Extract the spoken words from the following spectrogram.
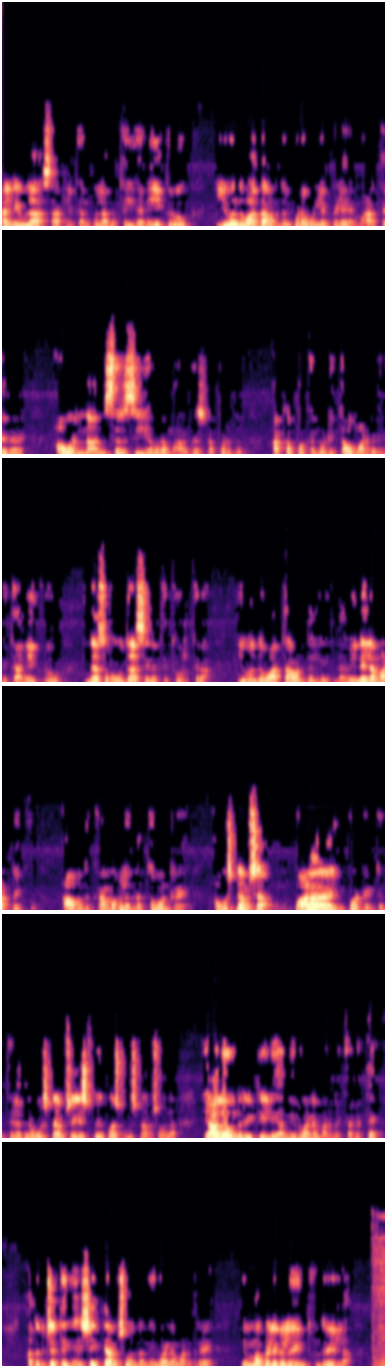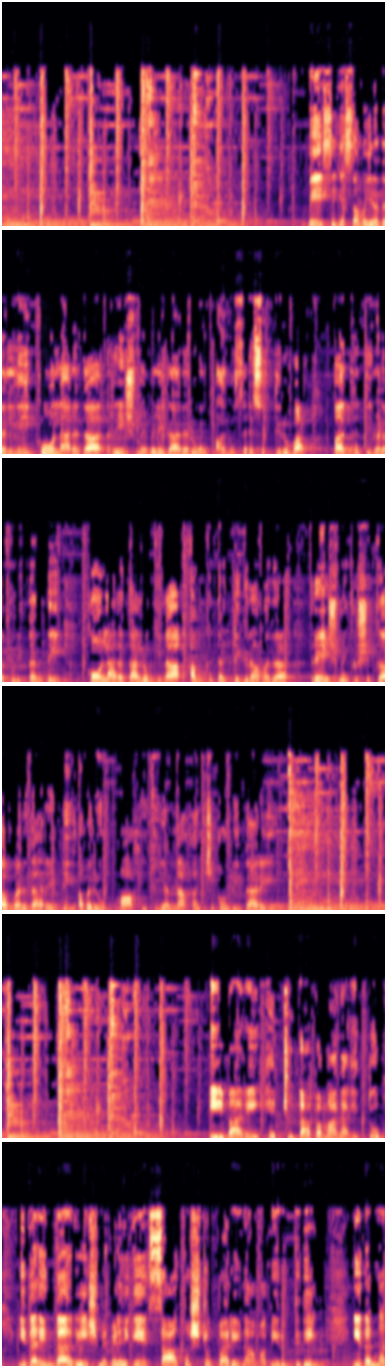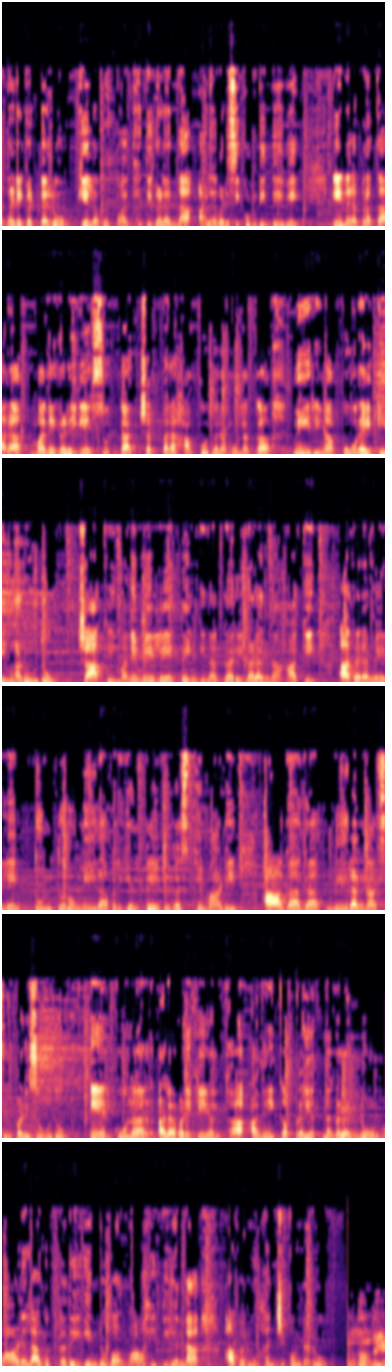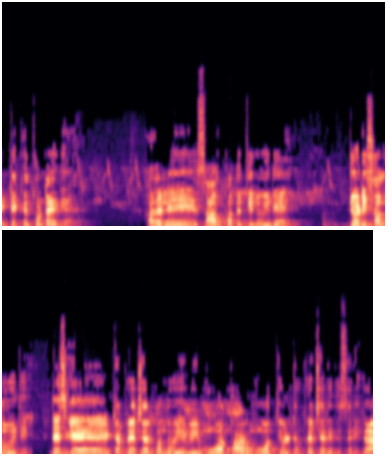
ಅಲ್ಲಿ ಹುಳ ಸಾಕ್ಲಿಕ್ಕೆ ಅನುಕೂಲ ಆಗುತ್ತೆ. ಈಗ ಅನೇಕರು ಈ ಒಂದು ವಾತಾವರಣದಲ್ಲಿ ಕೂಡ ಒಳ್ಳೆ ಬೆಳೆ ಮಾಡ್ತಾ ಇದ್ದಾರೆ. ಅವರನ್ನು ಅನುಸರಿಸಿ, ಅವರ ಮಾರ್ಗದರ್ಶನ ಪಡೆದು ಅಕ್ಕಪಕ್ಕ ನೋಡಿ ತಾವು ಮಾಡಬೇಕಾಗುತ್ತೆ ಅನೇಕರು ಇನ್ನೂ ಸ್ವಲ್ಪ ಉದಾಸೀನತೆ ತೋರ್ತೀರ ಈ ಒಂದು ವಾತಾವರಣದಲ್ಲಿ ನಾವೇನೆಲ್ಲ ಮಾಡಬೇಕು? ಆ ಒಂದು ಕ್ರಮಗಳನ್ನು ತಗೊಂಡ್ರೆ ಆ ಉಷ್ಣಾಂಶ ಭಾಳ ಇಂಪಾರ್ಟೆಂಟ್ ಅಂತ ಹೇಳಿದ್ರೆ ಉಷ್ಣಾಂಶ ಎಷ್ಟು ಬೇಕೋ ಅಷ್ಟು ಉಷ್ಣಾಂಶವನ್ನು ಯಾವುದೋ ಒಂದು ರೀತಿಯಲ್ಲಿ ಅದು ನಿರ್ವಹಣೆ ಮಾಡಬೇಕಾಗತ್ತೆ. ಅದ್ರ ಜೊತೆಗೆ ಶೈತ್ಯಾಂಶವನ್ನು ನಿರ್ವಹಣೆ ಮಾಡಿದ್ರೆ ನಿಮ್ಮ ಬೆಳೆಗಳು ಏನು ತೊಂದರೆ ಇಲ್ಲ. ಬೇಸಿಗೆ ಸಮಯದಲ್ಲಿ ಕೋಲಾರದ ರೇಷ್ಮೆ ಬೆಳೆಗಾರರು ಅನುಸರಿಸುತ್ತಿರುವ ಪದ್ಧತಿಗಳ ಕುರಿತಂತೆ ಕೋಲಾರ ತಾಲೂಕಿನ ಅಂಕತಟ್ಟಿ ಗ್ರಾಮದ ರೇಷ್ಮೆ ಕೃಷಿಕ ವರದಾರೆಡ್ಡಿ ಅವರು ಮಾಹಿತಿಯನ್ನ ಹಂಚಿಕೊಂಡಿದ್ದಾರೆ. ಈ ಬಾರಿ ಹೆಚ್ಚು ತಾಪಮಾನ ಇದ್ದು, ಇದರಿಂದ ರೇಷ್ಮೆ ಬೆಳೆಗೆ ಸಾಕಷ್ಟು ಪರಿಣಾಮ ಬೀರುತ್ತಿದೆ. ಇದನ್ನ ತಡೆಗಟ್ಟಲು ಕೆಲವು ಪದ್ಧತಿಗಳನ್ನ ಅಳವಡಿಸಿಕೊಂಡಿದ್ದೇವೆ. ಇದರ ಪ್ರಕಾರ ಮನೆಗಳಿಗೆ ಸುತ್ತ ಚಪ್ಪರ ಹಾಕುವುದರ ಮೂಲಕ ನೀರಿನ ಪೂರೈಕೆ ಮಾಡುವುದು. ಚಾಕಿ ಮನೆ ಮೇಲೆ ತೆಂಗಿನ ಗರಿಗಳನ್ನ ಹಾಕಿ ಅದರ ಮೇಲೆ ತುಂತುರು ನೀರಾವರಿಯಂತೆ ವ್ಯವಸ್ಥೆ ಮಾಡಿ ಆಗಾಗ ನೀರನ್ನ ಸಿಂಪಡಿಸುವುದು. ಏರ್ ಕೂಲರ್ ಅಳವಡಿಕೆಯಂಥ ಅನೇಕ ಪ್ರಯತ್ನಗಳನ್ನು ಮಾಡಲಾಗುತ್ತದೆ ಎನ್ನುವ ಮಾಹಿತಿಯನ್ನ ಅವರು ಹಂಚಿಕೊಂಡರು. ಒಂದು ಎಂಟು ತೋಟ ಇದೆ. ಅದರಲ್ಲಿ ಸಾಲು ಪದ್ಧತಿನೂ ಇದೆ, ಜೋಡಿ ಸಾಲು ಇದೆ. ಬೇಸಿಗೆ ಟೆಂಪ್ರೇಚರ್ ಬಂದು ಮೂವತ್ತಾರು, ಮೂವತ್ತೇಳು ಟೆಂಪ್ರೇಚರ್ ಇದೆ ಸರ್ ಈಗ.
